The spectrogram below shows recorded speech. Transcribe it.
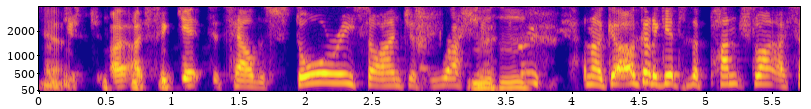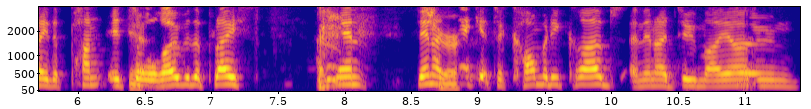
Yeah. I'm just I, I forget to tell the story, so I'm just rushing Mhm. through, and I go. I've got to get to the punchline. I say the punt. It's Yeah. all over the place, and then then Sure. I take it to comedy clubs, and then I do my own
